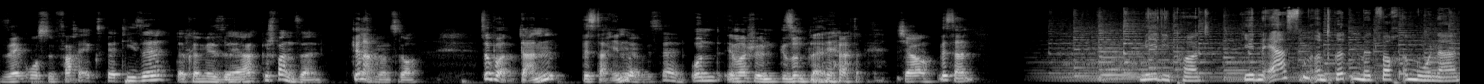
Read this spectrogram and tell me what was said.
sehr große Fachexpertise, da können wir sehr gespannt sein. Genau. Wir uns drauf. super, dann bis dahin Ja, bis dann. und immer schön gesund bleiben. Ja, ciao. Bis dann. Medipod. Jeden ersten und dritten Mittwoch im Monat.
